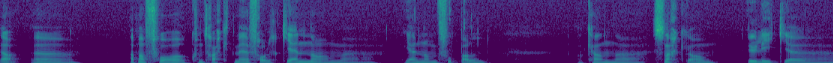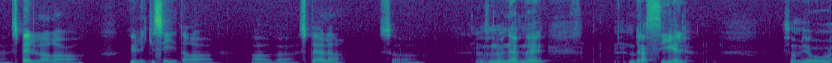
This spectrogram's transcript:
ja at man får kontakt med folk gjennom, uh, gjennom fotballen. Og kan uh, snakke om ulike uh, spillere og ulike sider av, av spillet. Så altså Når du nevner Brasil, som jo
